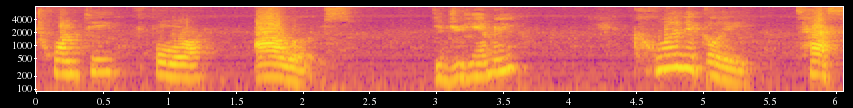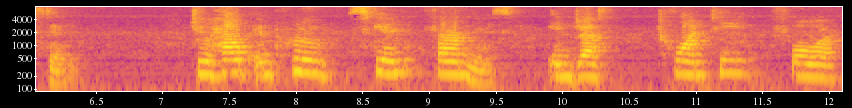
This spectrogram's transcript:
24 hours. Did you hear me? Clinically tested to help improve skin firmness in just 24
